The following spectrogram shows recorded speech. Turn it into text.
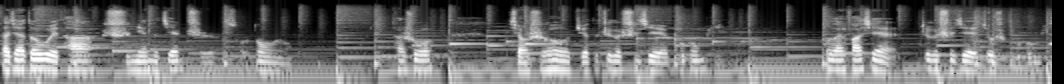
大家都为他十年的坚持所动容。他说：“小时候觉得这个世界不公平，后来发现这个世界就是不公平，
